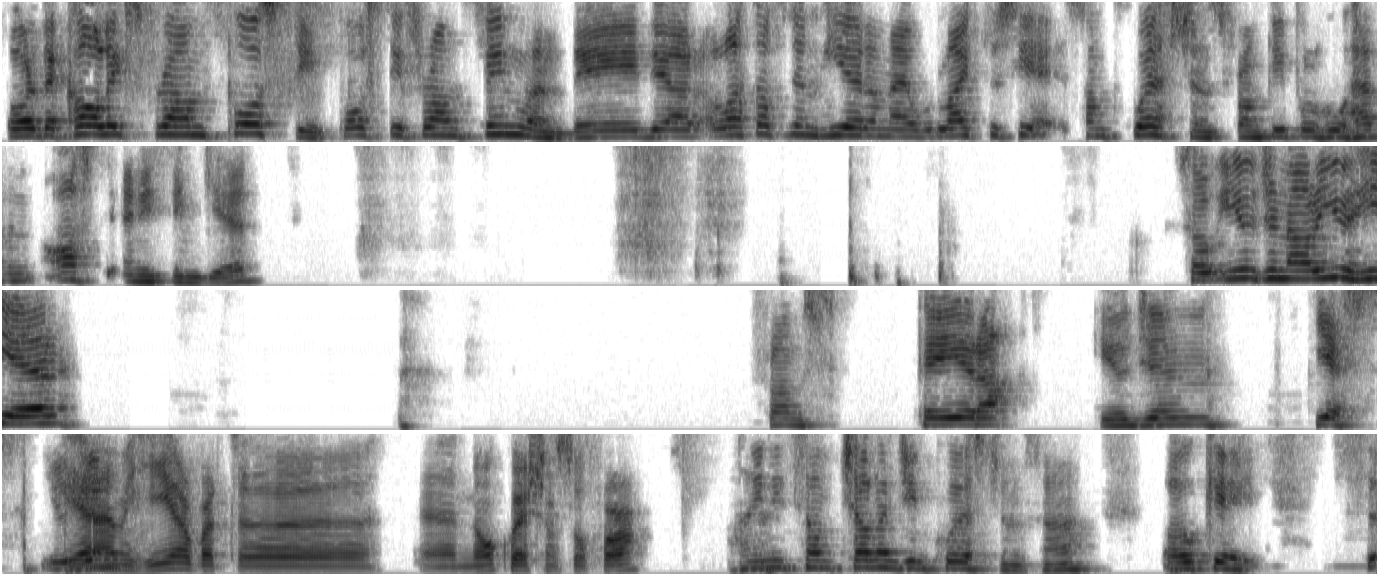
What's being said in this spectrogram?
Or the colleagues from Posti, Posti from Finland. They, they are a lot of them here and I would like to see some questions from people who haven't asked anything yet. So Eugen, are you here? From Speira, Eugen. Yes. Yeah, I'm here, but uh, uh, no questions so far. I need some challenging questions, huh? Okay, so,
